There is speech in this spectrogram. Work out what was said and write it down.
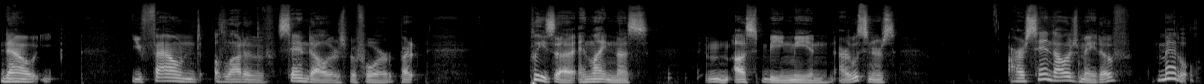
Now, you found a lot of sand dollars before, but please uh, enlighten us, us being me and our listeners. Are sand dollars made of metal?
